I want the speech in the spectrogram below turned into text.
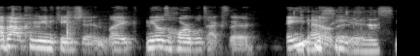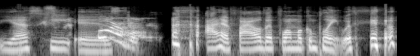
about communication. Like Neil's a horrible texter. And you yes, he is. Yes, he is. Horrible. I have filed a formal complaint with him.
